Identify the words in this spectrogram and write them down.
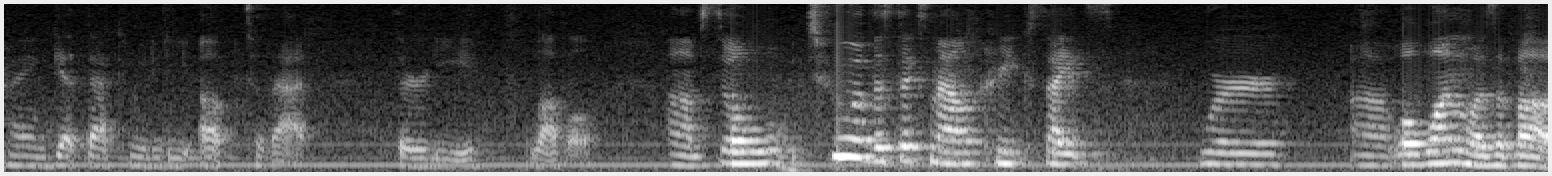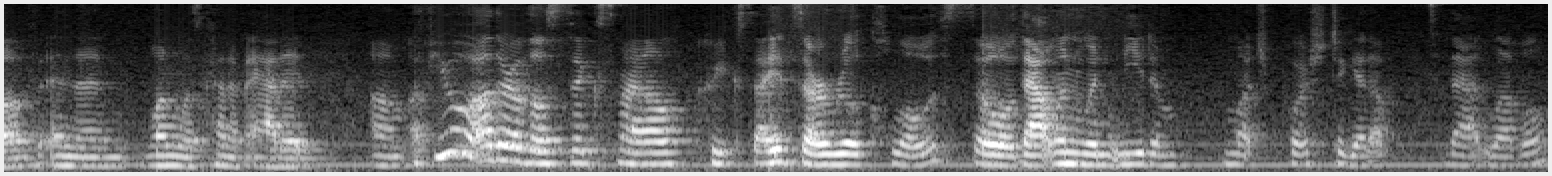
try and get that community up to that 30 level. Um, so two of the Six Mile Creek sites were, uh, well, one was above and then one was kind of at it. Um, a few other of those Six Mile Creek sites are real close, so that one wouldn't need much push to get up that level.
